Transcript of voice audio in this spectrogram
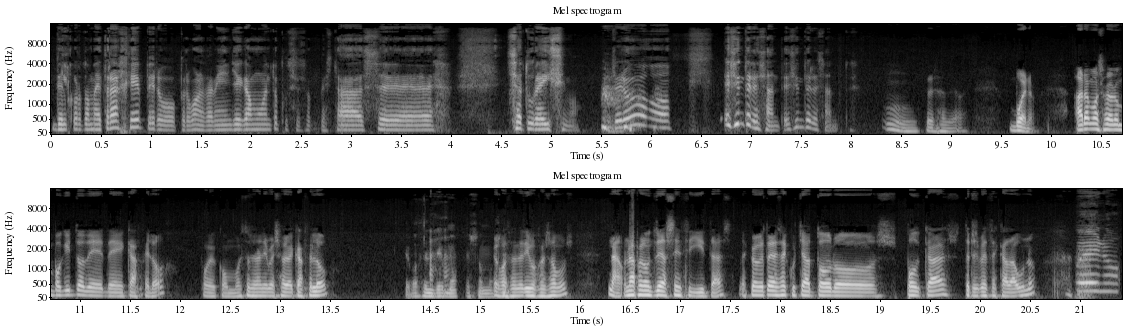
del cortometraje, pero, pero bueno, también llega un momento, pues eso, que estás eh, saturadísimo. Pero es interesante, es interesante. Mm, interesante. Bueno, ahora vamos a hablar un poquito de, de Café Lock, porque como esto es el aniversario de Café Egocentrismos que somos. egocéntricos que somos. Nada, unas preguntas sencillitas. Espero que te hayas escuchado todos los podcasts, tres veces cada uno. Bueno,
